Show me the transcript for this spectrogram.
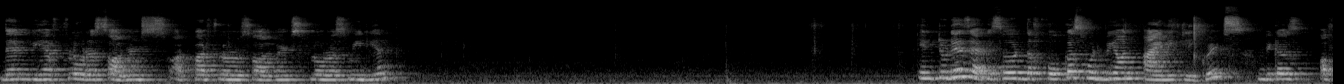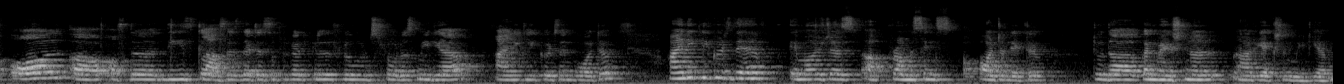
Then we have fluorous solvents or perfluorosolvents, fluorous media In today's episode, the focus would be on ionic liquids because of all uh, of the these classes that is supercritical fluids, fluorous media, ionic liquids and water. Ionic liquids, they have emerged as a promising alternative to the conventional uh, reaction media.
